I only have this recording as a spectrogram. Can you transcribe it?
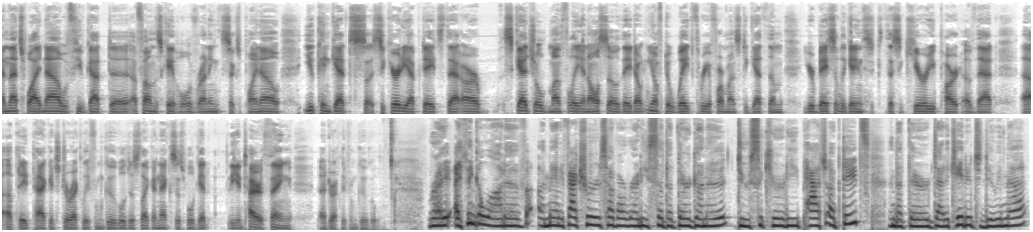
and that's why now if you've got a phone that's capable of running 6.0, you can get security updates that are scheduled monthly and also they don't you don't have to wait three or four months to get them you're basically getting the security part of that uh, update package directly from google just like a nexus will get the entire thing uh, directly from google right i think a lot of uh, manufacturers have already said that they're going to do security patch updates and that they're dedicated to doing that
